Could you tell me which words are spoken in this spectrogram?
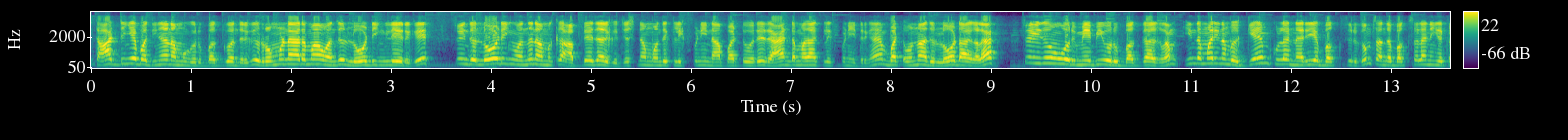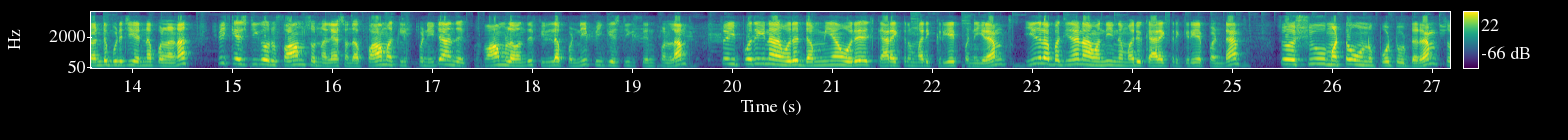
ஸ்டார்டிங்கே பார்த்தீங்கன்னா நமக்கு ஒரு பக் வந்திருக்கு. ரொம்ப நேரமாக வந்து லோடிங்லேயே இருக்குது ஸோ இந்த லோடிங் வந்து நமக்கு அப்படியே தான் இருக்குது ஜஸ்ட் நம்ம வந்து கிளிக் பண்ணி நான் பாட்டு ஒரு ரேண்டமாக தான் கிளிக் பண்ணிட்டு இருக்கேன். பட் ஒன்றும் அது லோட் ஆகலை. ஸோ இதுவும் ஒரு மேபி ஒரு பக்காக இருக்கலாம். இந்த மாதிரி நம்ம கேம்குள்ளே நிறைய பக்ஸ் இருக்கும். ஸோ அந்த பக்ஸ் எல்லாம் நீங்கள் கண்டுபிடிச்சி என்ன பண்ணலாம்னா பிகேஎஸ்டிக்கு ஒரு ஃபார்ம் சொன்னாலே இல்லையா? ஸோ அந்த ஃபார்மை கிளிக் பண்ணிவிட்டு அந்த ஃபார்மில் வந்து ஃபில்அப் பண்ணி பிகேஎஸ்டிக்கு சென்ட் பண்ணலாம். ஸோ இப்போதைக்கு நான் ஒரு டம்மியாக ஒரு கேரக்டர் மாதிரி கிரியேட் பண்ணிக்கிறேன். இதில் பார்த்தீங்கன்னா நான் வந்து இந்த மாதிரி கேரக்டர் கிரியேட் பண்ணிட்டேன். ஸோ ஷூ மட்டும் ஒன்று போட்டு விட்டுறேன். ஸோ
